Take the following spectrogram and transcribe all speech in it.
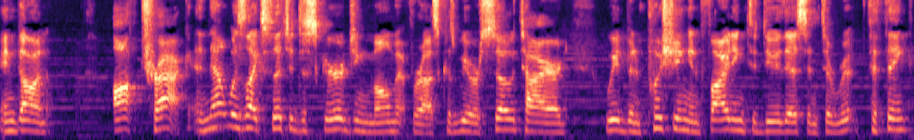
and gone off track. And that was like such a discouraging moment for us because we were so tired. We had been pushing and fighting to do this and to, re- to think,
